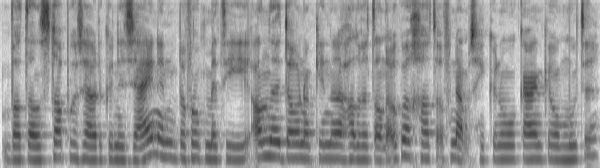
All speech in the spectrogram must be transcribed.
wat dan stappen zouden kunnen zijn. En bijvoorbeeld met die andere donorkinderen hadden we het dan ook wel gehad over, nou, misschien kunnen we elkaar een keer ontmoeten.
